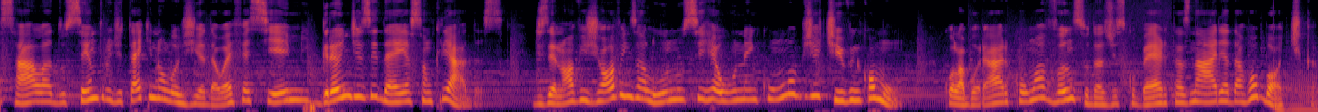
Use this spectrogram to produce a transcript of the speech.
sala do Centro de Tecnologia da UFSM, grandes ideias são criadas. 19 jovens alunos se reúnem com um objetivo em comum: colaborar com o avanço das descobertas na área da robótica.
